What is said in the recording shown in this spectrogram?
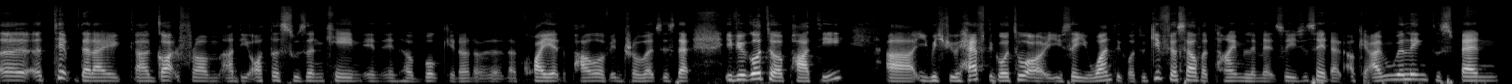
a, a tip that i uh, got from uh, the author susan cain in in her book you know the, the, the quiet power of introverts is that if you go to a party uh, which you have to go to or you say you want to go to give yourself a time limit. So you just say that okay i'm willing to spend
